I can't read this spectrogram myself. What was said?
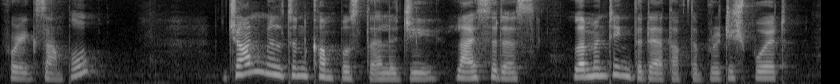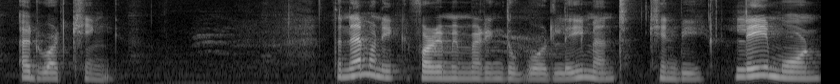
For example, John Milton composed the elegy Lycidas, lamenting the death of the British poet Edward King. The mnemonic for remembering the word lament can be lay mourn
